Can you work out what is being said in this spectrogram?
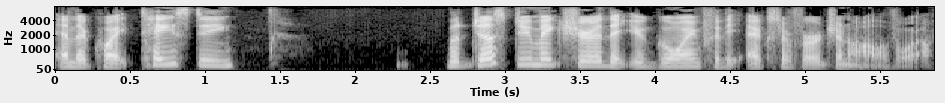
and they're quite tasty. But just do make sure that you're going for the extra virgin olive oil.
